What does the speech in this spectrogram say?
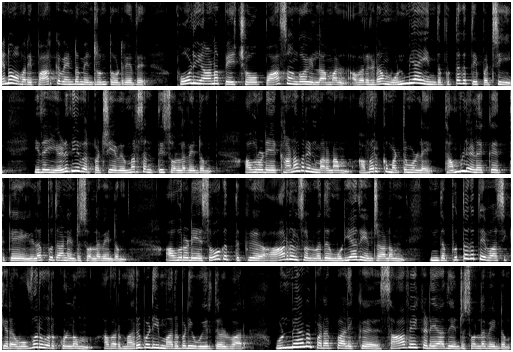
ஏனோ அவரை பார்க்க வேண்டும் என்றும் தோன்றியது. போலியான பேச்சோ பாசங்கோ இல்லாமல் அவர்களிடம் உண்மையாய் இந்த புத்தகத்தை பற்றி இதை எழுதியவர் பற்றிய விமர்சனத்தை சொல்ல வேண்டும். அவருடைய கணவரின் மரணம் அவருக்கு மட்டுமில்லை தமிழ் இலக்கியத்துக்கே இழப்புதான் என்று சொல்ல வேண்டும். அவருடைய சோகத்துக்கு ஆறுதல் சொல்வது முடியாது என்றாலும் இந்த புத்தகத்தை வாசிக்கிற ஒவ்வொருவருக்குள்ளும் அவர் மறுபடி மறுபடி உயிர் தெழுவார் உண்மையான படப்பாளிக்கு சாவே கிடையாது என்று சொல்ல வேண்டும்.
